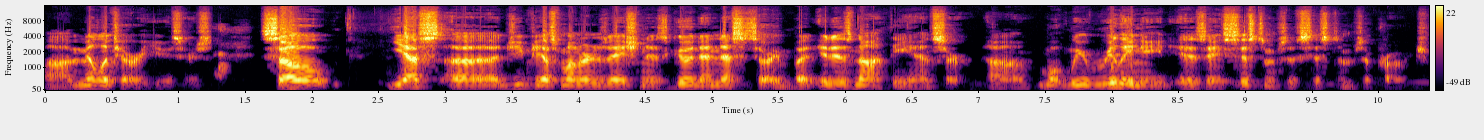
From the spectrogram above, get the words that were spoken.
uh, military users. So yes, uh, GPS modernization is good and necessary, but it is not the answer. Uh, what we really need is a systems of systems approach.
